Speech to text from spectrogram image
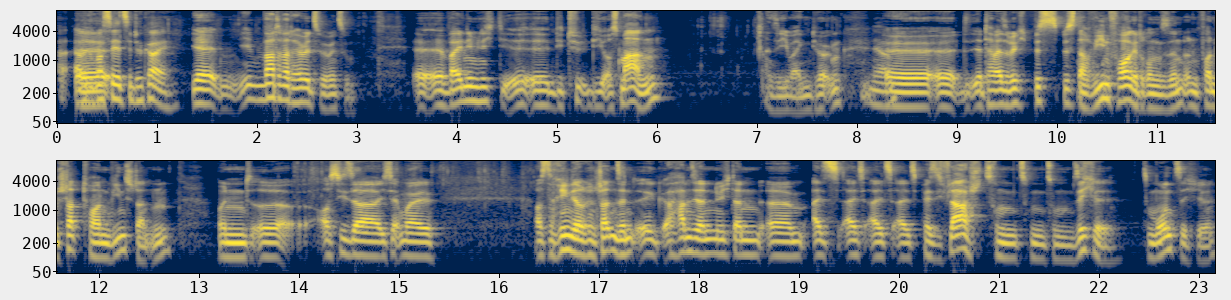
Also Äh, was jetzt die Türkei? Ja, warte, warte, hör mir zu, hör mir zu. Äh, weil nämlich die, äh, die, die Osmanen, also die jeweiligen Türken, Ja. äh, äh, teilweise wirklich bis, bis nach Wien vorgedrungen sind und von Stadttoren Wiens standen. Und äh, aus dieser, ich sag mal, aus den Kriegen, die dadurch entstanden sind, äh, haben sie dann nämlich dann ähm, als, als, als, als Persiflage zum, zum, zum Sichel, zum Mondsichel,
